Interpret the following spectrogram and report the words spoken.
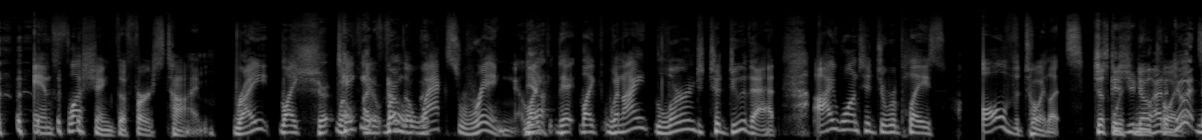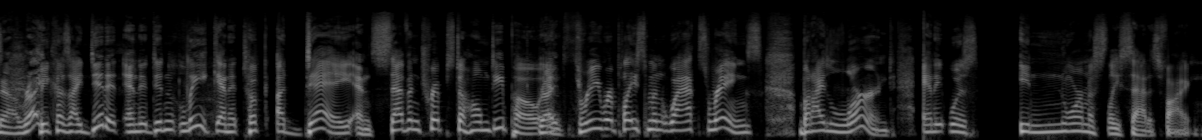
and flushing the first time, right? Like Sure. Well, taking it from know, the but- wax ring. Like they, like when I learned to do that, I wanted to replace all the toilets just because you know how to do it now, right? because I did it and it didn't leak and it took a day and seven trips to Home Depot Right. and three replacement wax rings, but I learned and it was enormously satisfying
